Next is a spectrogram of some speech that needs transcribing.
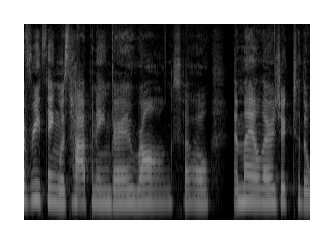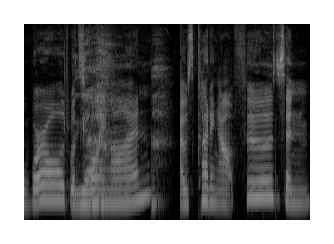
everything was happening very wrong. So, am I allergic to the world? What's Yeah. going on? I was cutting out foods and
